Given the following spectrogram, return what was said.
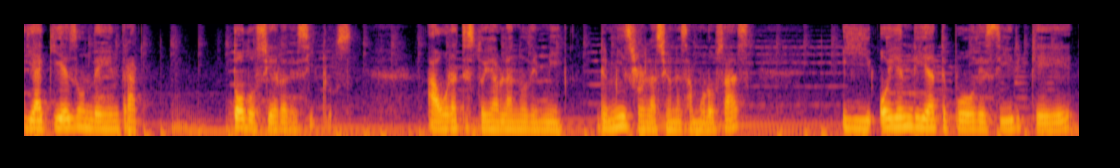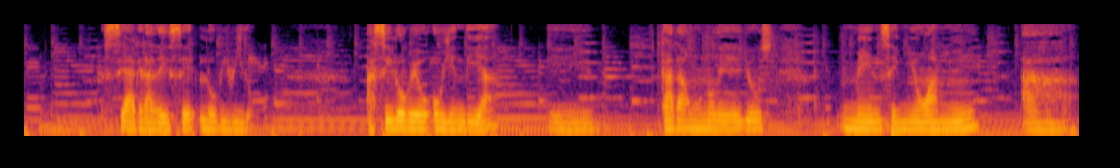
Y aquí es donde entra todo cierre de ciclos. Ahora te estoy hablando de mí, mis relaciones amorosas. Y hoy en día te puedo decir que se agradece lo vivido. Así lo veo hoy en día. Eh, cada uno de ellos me enseñó a mí a,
